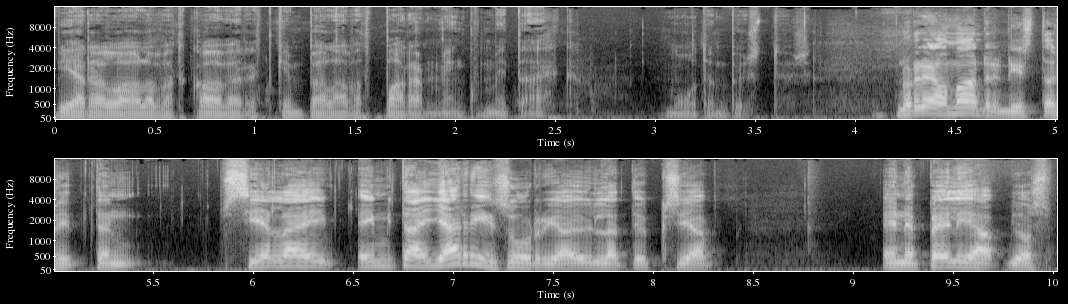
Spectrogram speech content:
vierellä olevat kaveritkin pelaavat paremmin kuin mitä ehkä muuten pystyisi. No Real Madridista sitten, siellä ei, ei mitään järin suuria yllätyksiä ennen peliä, jos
